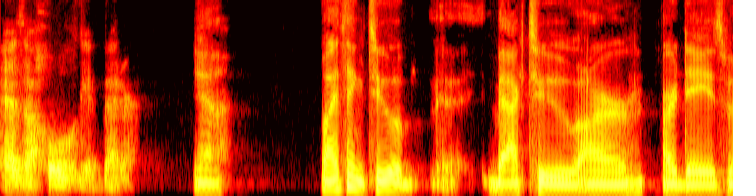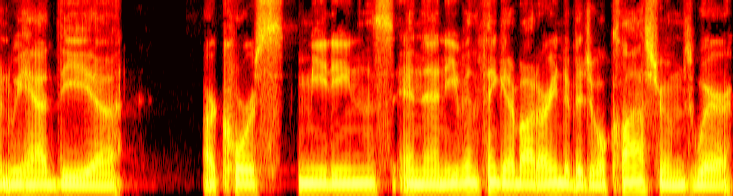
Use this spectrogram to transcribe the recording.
as a whole get better. Yeah. Well, I think too, uh, back to our our days when we had the uh, our course meetings, and then even thinking about our individual classrooms, where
